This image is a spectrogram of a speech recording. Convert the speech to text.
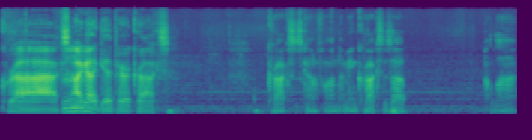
Crocs. Mm. I gotta get a pair of Crocs. Crocs is kind of fun. I mean, Crocs is up a lot.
